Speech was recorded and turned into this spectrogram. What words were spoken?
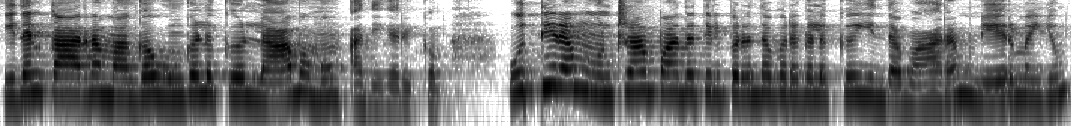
இதன் காரணமாக உங்களுக்கு லாபமும் அதிகரிக்கும். உத்திரம் ஒன்றாம் பாதத்தில் பிறந்தவர்களுக்கு இந்த வாரம் நேர்மையும்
